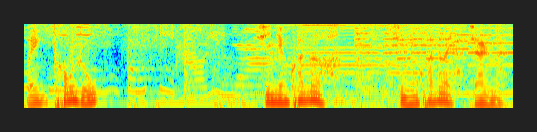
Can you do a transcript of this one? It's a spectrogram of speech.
欢迎桐如，新年快乐，新年快乐呀，家人们！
